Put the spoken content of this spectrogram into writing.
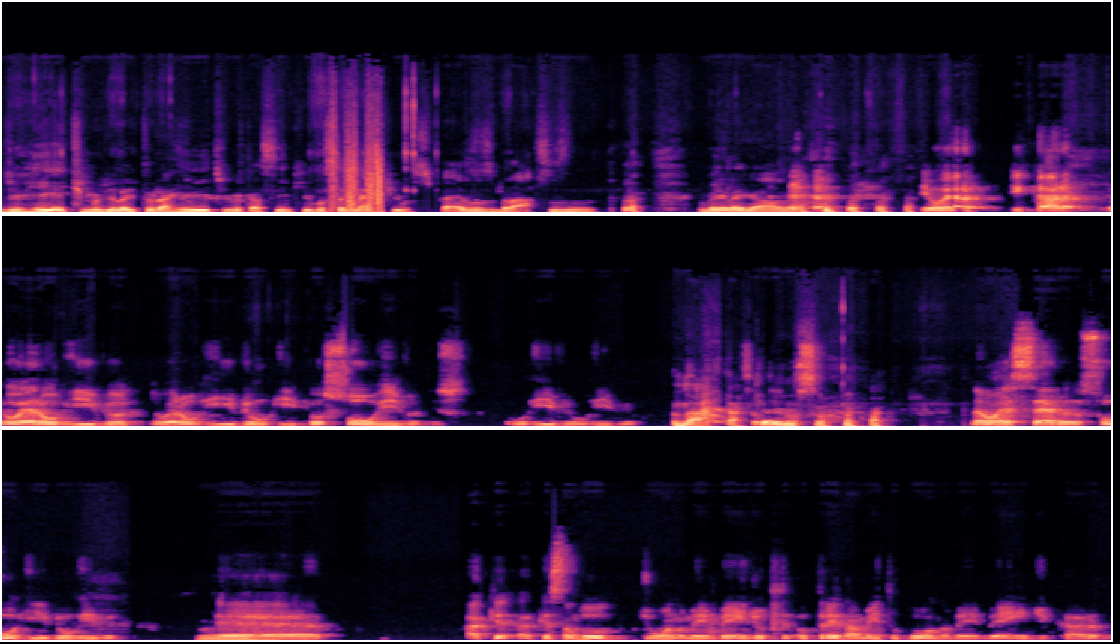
de ritmo, de leitura rítmica, assim, que você mexe os pés, os braços. Né? Bem legal, né? eu era, e cara, eu era horrível, eu era horrível, horrível, eu sou horrível nisso. Horrível, horrível. Não, que é isso? Não, é sério, eu sou horrível, horrível. Hum. É, a, que, a, questão do, de One Man Band, o, o treinamento do One Man Band, cara,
